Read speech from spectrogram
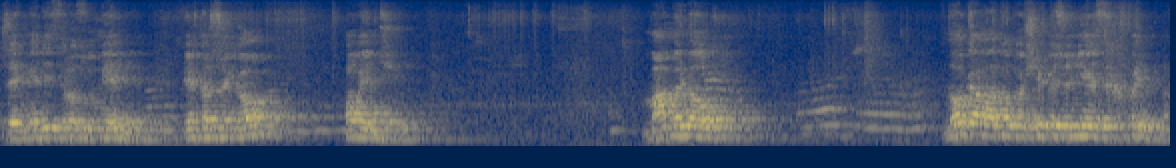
że mieli zrozumienie. Wiesz dlaczego? Powiem Ci. Mamy nogi. Noga ma to do siebie, że nie jest chwytna.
